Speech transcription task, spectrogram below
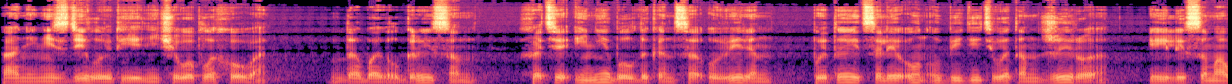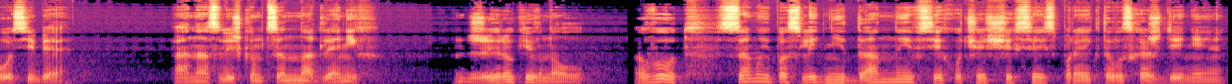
Они не сделают ей ничего плохого, – добавил Грейсон, хотя и не был до конца уверен, пытается ли он убедить в этом Джиро или самого себя. «Она слишком ценна для них». Джиро кивнул. «Вот, самые последние данные всех учащихся из проекта восхождения»,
